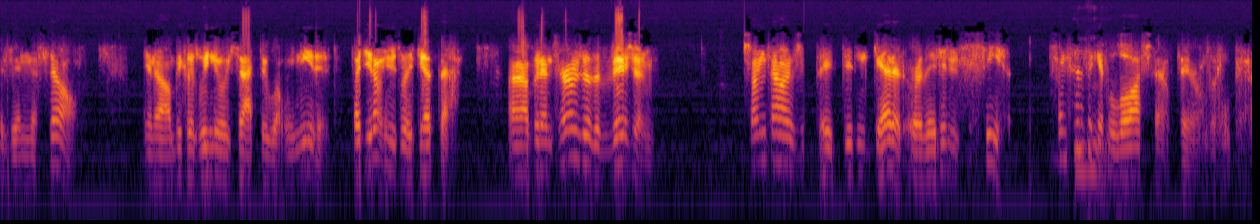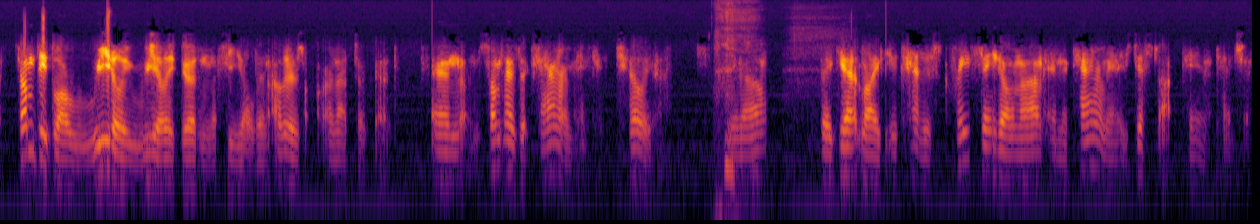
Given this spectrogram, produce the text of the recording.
is in the film you know, because we knew exactly what we needed. But you don't usually get that. Uh, but in terms of the vision, sometimes they didn't get it or they didn't see it. Sometimes they Mhm. get lost out there a little bit. Some people are really, really good in the field, and others are not so good. And sometimes the cameraman can kill you. You know, they get like you have had this great thing going on, and the cameraman is just not paying attention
